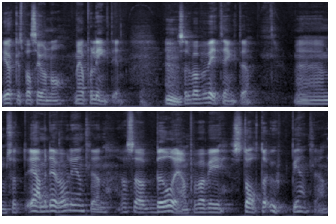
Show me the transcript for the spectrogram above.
yrkespersoner, mer på LinkedIn. Eh, Mm. Så det var vad vi tänkte. Ehm, Så att, ja men det var väl egentligen alltså, början på vad vi startar upp egentligen.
